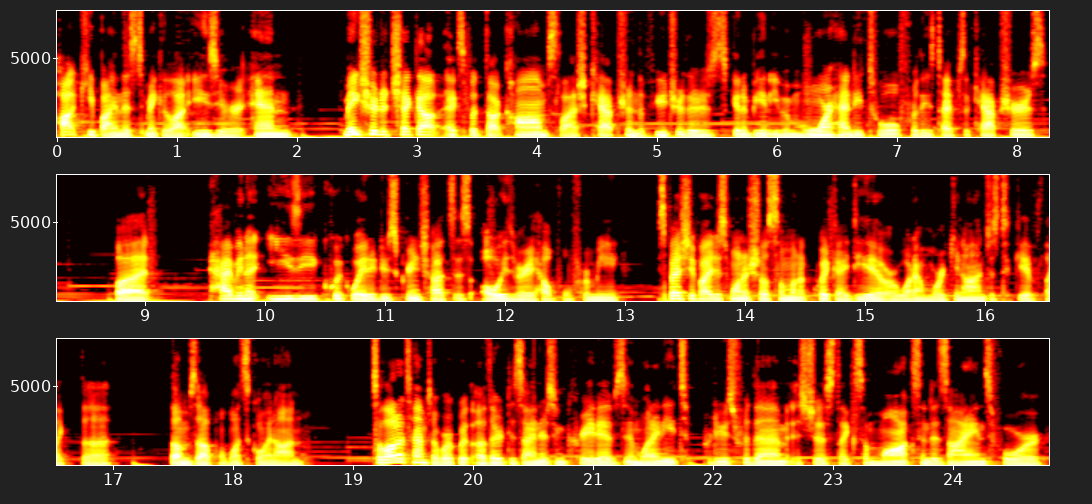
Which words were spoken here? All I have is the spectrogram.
hotkey bind this to make it a lot easier. And make sure to check out xsplit.com slash capture in the future. There's going to be an even more handy tool for these types of captures. But having an easy, quick way to do screenshots is always very helpful for me, especially if I just want to show someone a quick idea or what I'm working on just to give like the thumbs up on what's going on. So a lot of times I work with other designers and creatives and what I need to produce for them is just like some mocks and designs for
